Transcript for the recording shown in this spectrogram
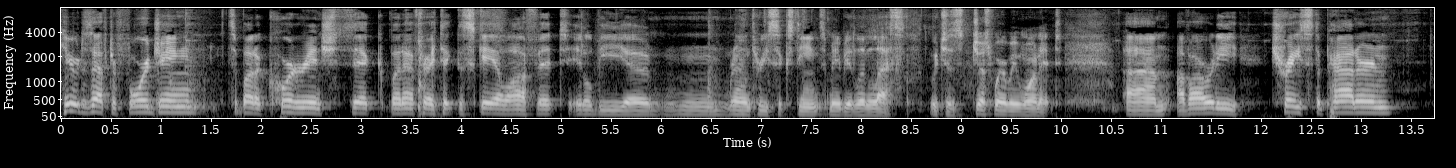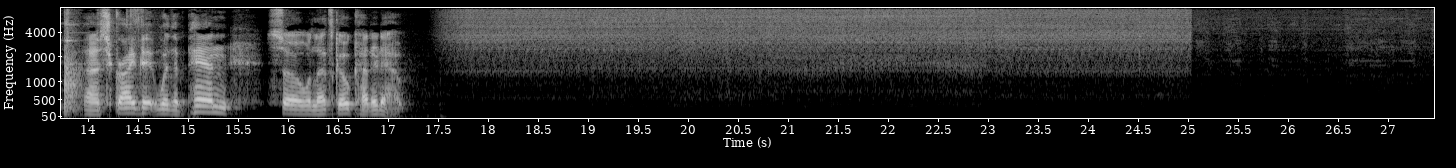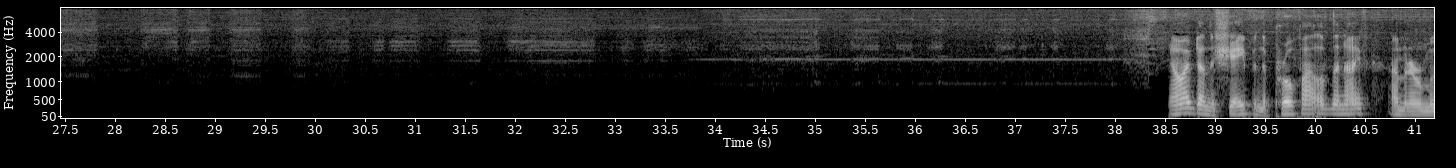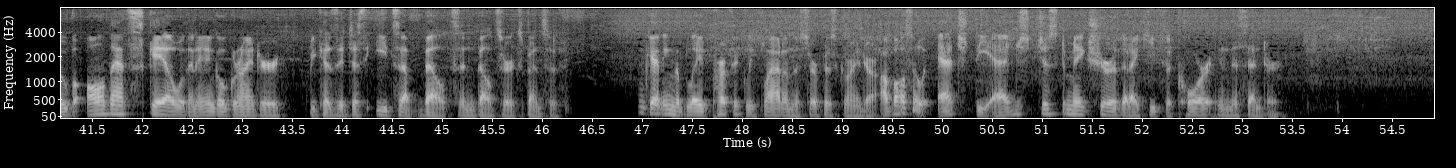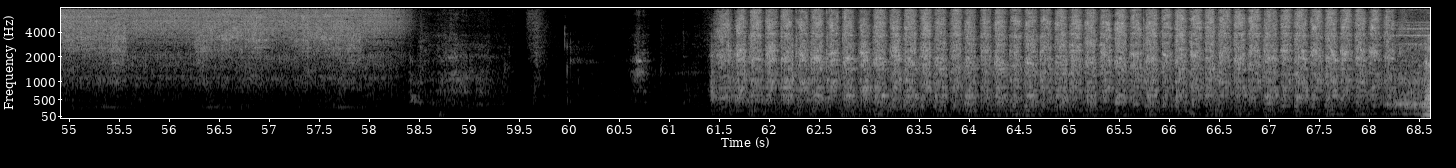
Here it is after forging. It's about a quarter inch thick, but after I take the scale off it, it'll be uh, mm, around 3 16ths, maybe a little less, which is just where we want it. Um, I've already traced the pattern, uh, scribed it with a pen, so let's go cut it out. Now I've done the shape and the profile of the knife, I'm going to remove all that scale with an angle grinder because it just eats up belts and belts are expensive. I'm getting the blade perfectly flat on the surface grinder. I've also etched the edge just to make sure that I keep the core in the center.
